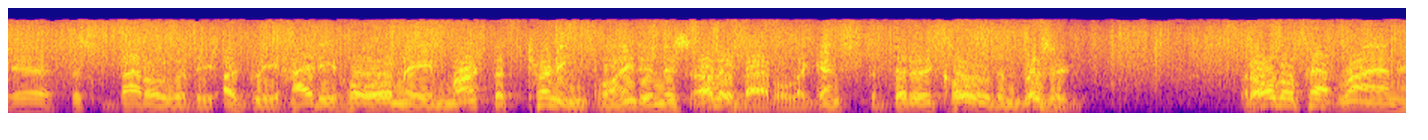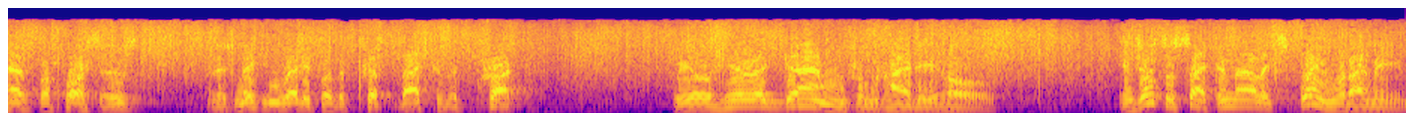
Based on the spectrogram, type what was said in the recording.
Yes, this battle with the ugly Hi De Ho may mark the turning point in this other battle against the bitter cold and blizzard. But although Pat Ryan has the horses and is making ready for the trip back to the truck, we'll hear again from Hi De Ho. In just a second, I'll explain what I mean.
